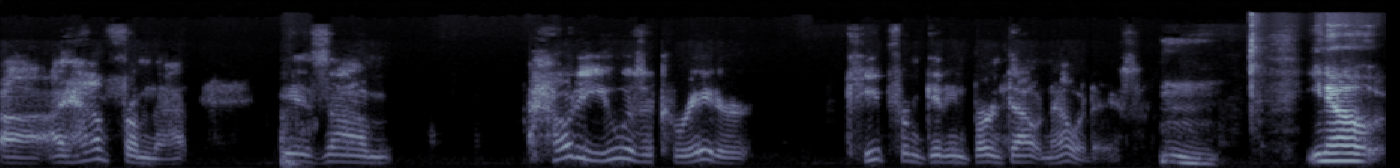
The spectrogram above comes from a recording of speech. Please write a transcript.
uh, I have from that is um, how do you as a creator keep from getting burnt out nowadays? Hmm. You know,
